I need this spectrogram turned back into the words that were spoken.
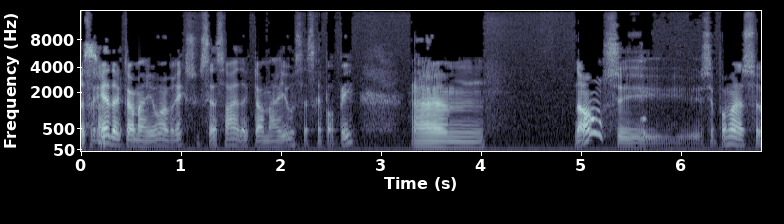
vrai Dr Mario, un vrai successeur à Dr Mario, ça serait pas pire. Euh, non, c'est c'est pas mal ça.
